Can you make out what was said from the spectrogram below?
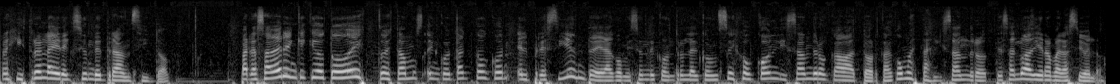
registró en la Dirección de Tránsito. Para saber en qué quedó todo esto, estamos en contacto con el presidente de la Comisión de Control del Consejo, con Lisandro Cavatorta. ¿Cómo estás, Lisandro? Te saluda Diana Palaciolo.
